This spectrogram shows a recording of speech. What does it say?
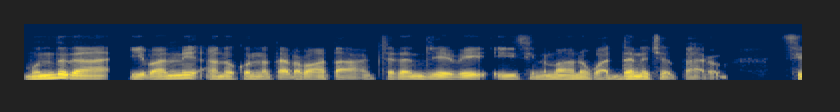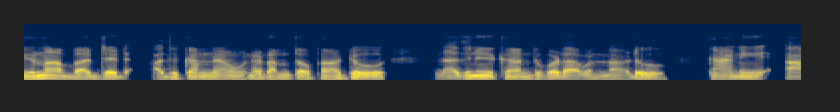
ముందుగా ఇవన్నీ అనుకున్న తర్వాత చిరంజీవి ఈ సినిమాను వద్దని చెప్పారు. సినిమా బడ్జెట్ అధికంగా ఉండడంతో పాటు రజనీకాంత్ కూడా ఉన్నాడు. కానీ ఆ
